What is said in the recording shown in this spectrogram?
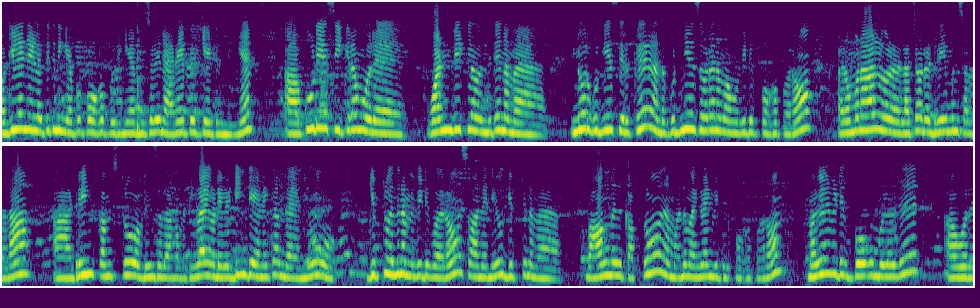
மகிழ நிலத்துக்கு நீங்கள் எப்போ போக போகிறீங்க அப்படின்னு சொல்லி நிறைய பேர் கேட்டிருந்தீங்க. கூடிய சீக்கிரம் ஒரு ஒன் வீக்கில் வந்துட்டு நம்ம இன்னொரு குட் நியூஸ் இருக்கு. அந்த குட் நியூஸோட நம்ம அவங்க வீட்டுக்கு போக போறோம். ரொம்ப நாள் ஒரு லட்சோட ட்ரீம்னு சொல்லலாம். ட்ரீம் கம்ஸ் ட்ரூ அப்படின்னு சொல்லுவாங்க பார்த்தீங்களா என்னோட வெட்டிங் டே அன்னைக்கு அந்த நியூ கிஃப்ட் வந்து நம்ம வீட்டுக்கு வரும். ஸோ அந்த நியூ கிஃப்ட் நம்ம வாங்கினதுக்கு அப்புறம் நம்ம வந்து மகிழன் வீட்டுக்கு போக போகிறோம் மகிழன் வீட்டுக்கு போகும் பொழுது ஒரு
